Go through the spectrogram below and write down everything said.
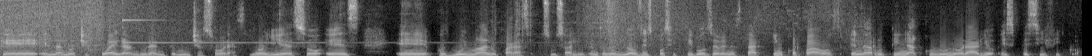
que en la noche juegan durante muchas horas, ¿no? Y eso es eh, pues muy malo para su salud. Entonces los dispositivos deben estar incorporados en la rutina con un horario específico.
